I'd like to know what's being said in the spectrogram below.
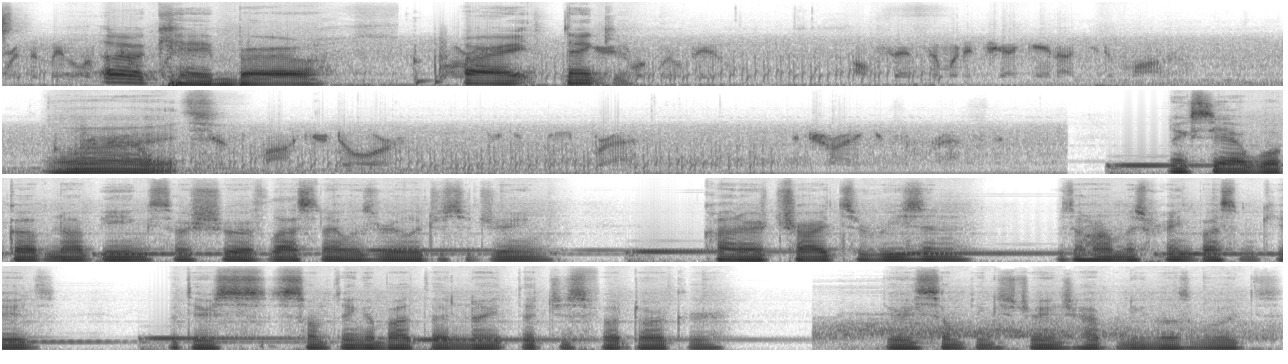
We're in the middle of Okay, bro. Alright, thank you. Here's what we'll do. I'll send someone to check in on you tomorrow. Alright. Just lock your door, take a deep breath, and try to you. some rest. Next day I woke up not being so sure if last night was real or just a dream. Connor tried to reason it was a harmless prank by some kids, but there's something about that night that just felt darker. There is something strange happening in those woods.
